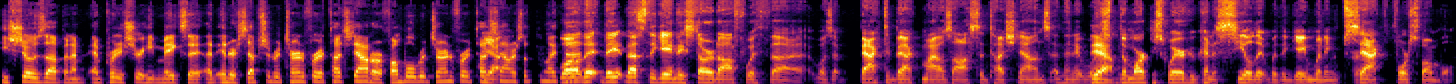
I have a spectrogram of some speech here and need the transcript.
He shows up, and I'm, I'm pretty sure he makes a, an interception return for a touchdown or a fumble return for a Yeah. touchdown or something like Well, that. they, they that's the game they started off with. Uh, was it back to back Miles Austin touchdowns, and then it was Yeah. Demarcus Ware who kind of sealed it with a game winning sack force fumble.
